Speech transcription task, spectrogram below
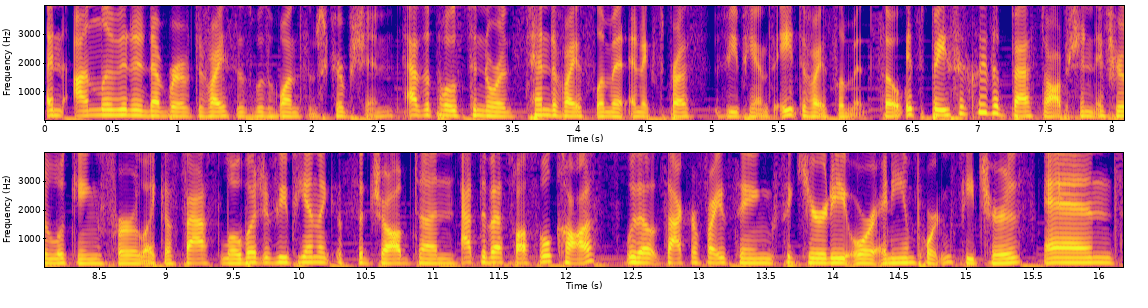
an unlimited number of devices with one subscription, as opposed to Nord's 10 device limit and ExpressVPN's 8 device limit. So it's basically the best option if you're looking for like a fast, low budget VPN that gets the job done at the best possible cost without sacrificing security or any important features. And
